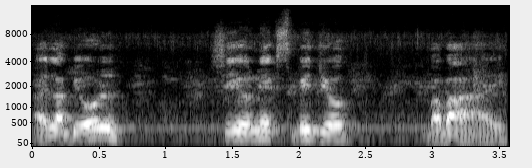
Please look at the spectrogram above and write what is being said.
I love you all. See you next video. Bye-bye.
